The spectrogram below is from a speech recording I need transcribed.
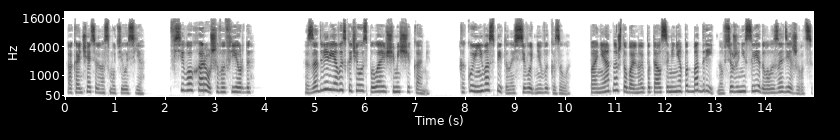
Окончательно смутилась я. Всего хорошего, Фьорды. За дверь я выскочила с пылающими щеками. Какую невоспитанность сегодня выказала. Понятно, что больной пытался меня подбодрить, но все же не следовало задерживаться.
